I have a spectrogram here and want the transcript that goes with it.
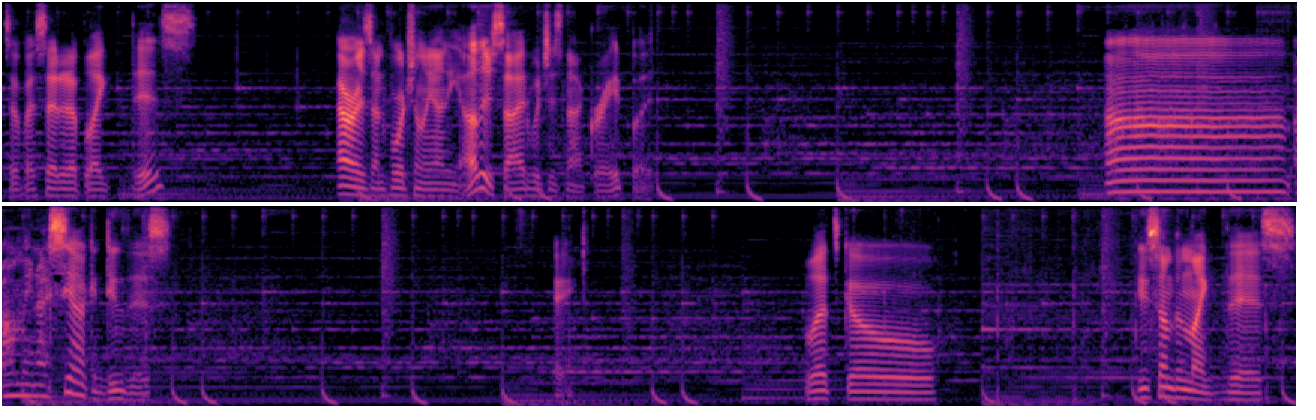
So if I set it up like this, power is unfortunately on the other side, which is not great, but... Uh, I mean, I see how I can do this. Okay. Let's go do something like this.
